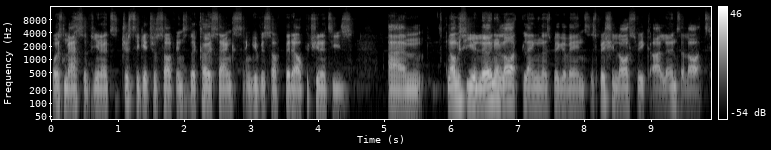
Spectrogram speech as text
was massive, you know, just to get yourself into the COSANCs and give yourself better opportunities. Um, and obviously, you learn a lot playing in those big events, especially last week. I learned a lot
